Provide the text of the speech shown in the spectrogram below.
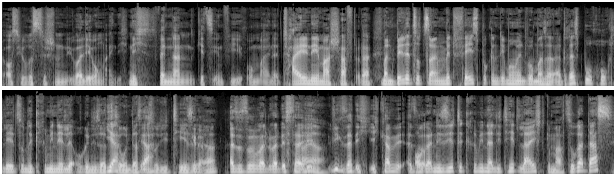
aus juristischen Überlegungen eigentlich nicht. Wenn, dann geht es irgendwie um eine Teilnehmerschaft oder. Man bildet sozusagen mit Facebook in dem Moment, wo man sein Adressbuch hochlädt, so eine kriminelle Organisation. Ja, das ja, ist so die These, genau. ja. Also so, man, man ist da, ah, ja. wie gesagt, ich, ich kann mir. Also Organisierte Kriminalität leicht gemacht. Sogar das,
